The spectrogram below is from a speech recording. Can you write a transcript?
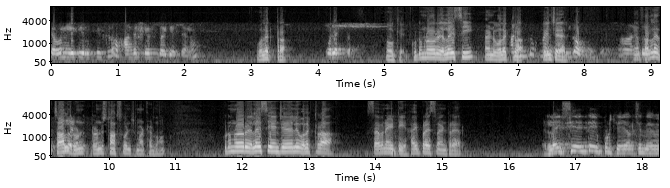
సెవెన్ ఎయిటీ రూపీస్లో హండ్రెడ్ షేర్స్ బై చేశాను ఒలెక్ట్రా ఒలెక్ట్రా ఓకే. కుటుంబంలో ఎల్ఐసి అండ్ ఒలెక్ట్రా ఏం చేయాలి? పర్లేదు చాలు. రెండు రెండు స్టాక్స్ గురించి మాట్లాడదాం. కుటుంబంలో ఎల్ఐసి ఏం చేయాలి? ఒలెక్ట్రా సెవెన్ ఎయిటీ హై ప్రైస్లో ఎంటర్ అయ్యారు. ఎల్ఐసి అయితే ఇప్పుడు చేయాల్సింది ఏమీ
